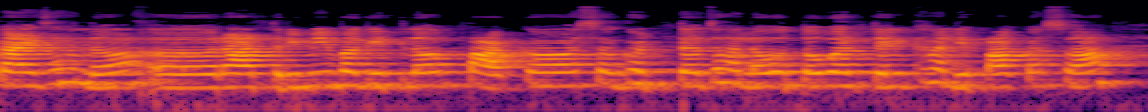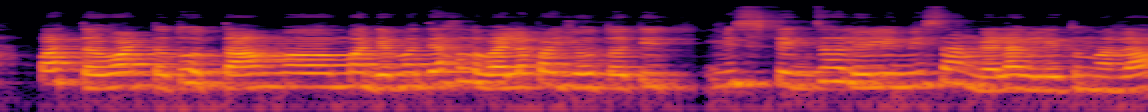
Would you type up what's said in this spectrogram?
काय झालं? रात्री मी बघितलं पाक असं घट्ट झालं होतं. वरती खाली पाक असा पातळ वाटत होता. मग मध्ये मध्ये हलवायला पाहिजे होतं. ती मिस्टेक झालेली मी सांगायला लागले तुम्हाला.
